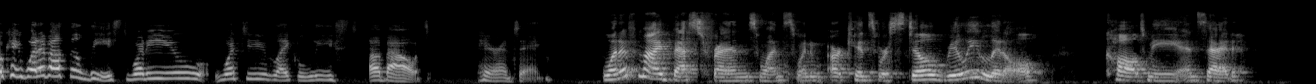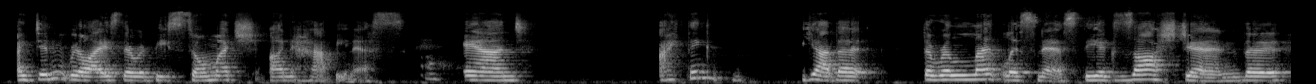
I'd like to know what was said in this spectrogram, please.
okay, what about the least? What do you what do you like least about parenting? One of my best friends once when our kids were still really little called me and said, I didn't realize there would be so much unhappiness. Oh. And I think, yeah, the the relentlessness, the exhaustion, the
